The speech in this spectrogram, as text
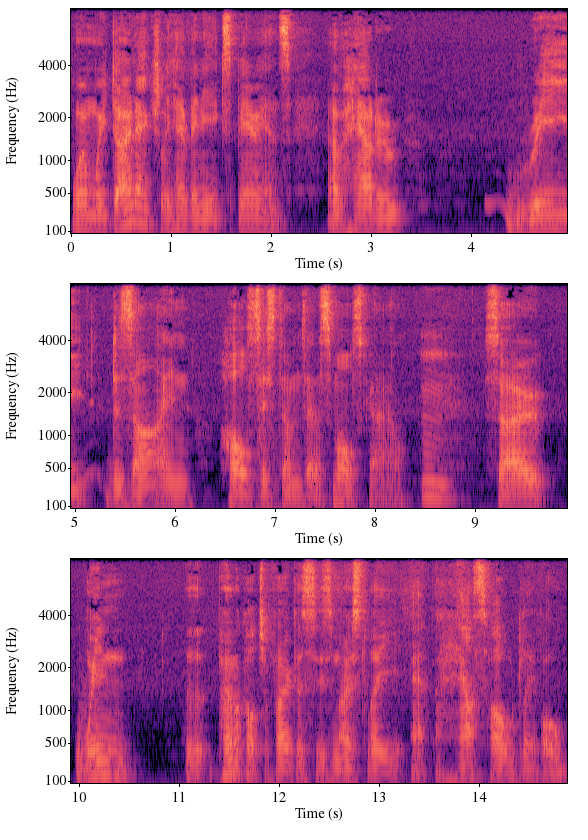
when we don't actually have any experience of how to redesign whole systems at a small scale. Mm. So when the permaculture focus is mostly at the household level,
